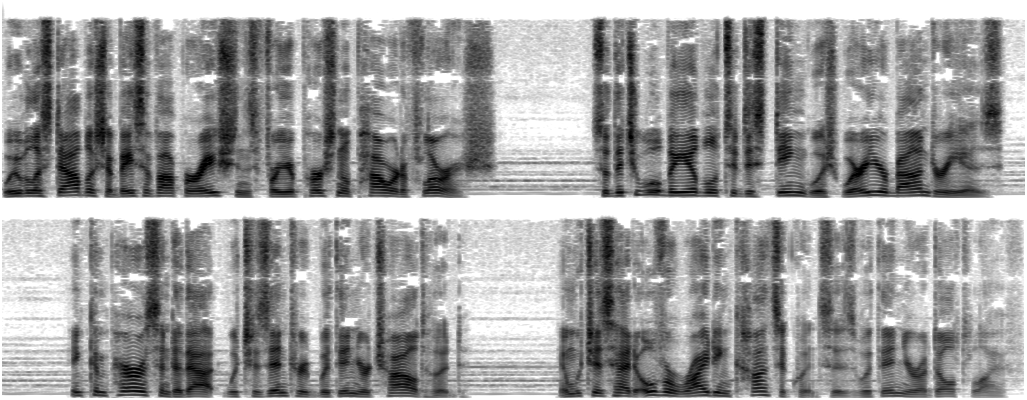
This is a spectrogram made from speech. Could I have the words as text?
we will establish a base of operations for your personal power to flourish so that you will be able to distinguish where your boundary is in comparison to that which has entered within your childhood and which has had overriding consequences within your adult life.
